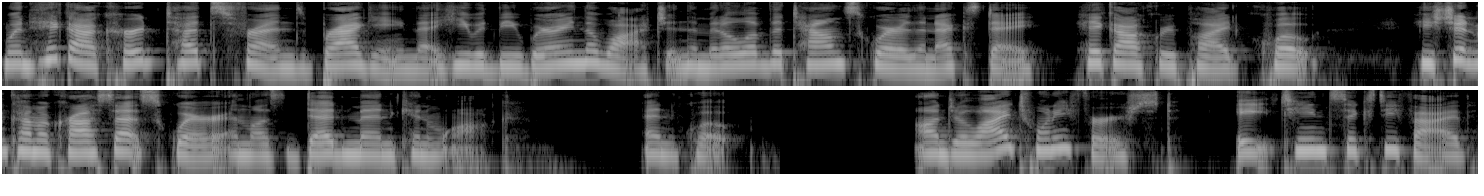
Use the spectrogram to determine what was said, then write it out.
When Hickok heard Tutt's friends bragging that he would be wearing the watch in the middle of the town square the next day, Hickok replied, quote, He shouldn't come across that square unless dead men can walk. End quote. On July 21st, 1865,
